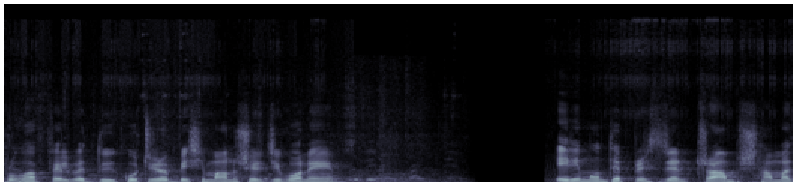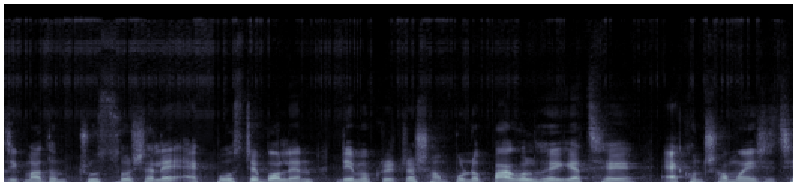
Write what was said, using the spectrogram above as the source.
প্রভাব ফেলবে দুই কোটিরও বেশি মানুষের জীবনে। এরই মধ্যে প্রেসিডেন্ট ট্রাম্প সামাজিক মাধ্যম ট্রুথ সোশ্যালে এক পোস্টে বলেন, ডেমোক্রেটরা সম্পূর্ণ পাগল হয়ে গেছে। এখন সময় এসেছে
